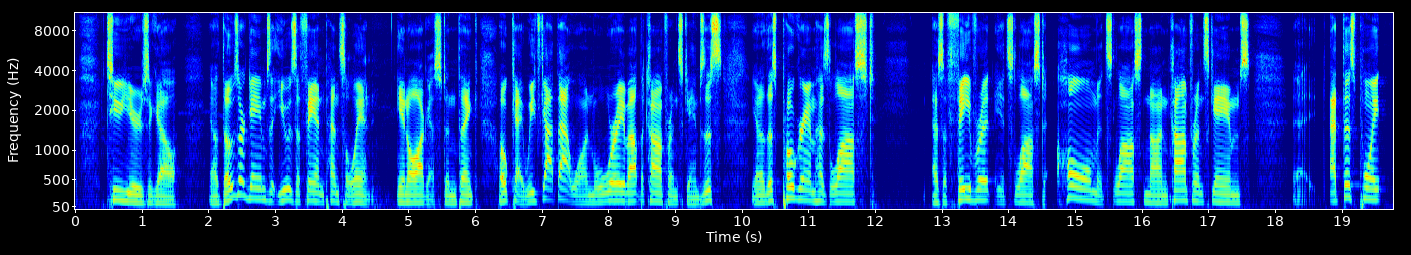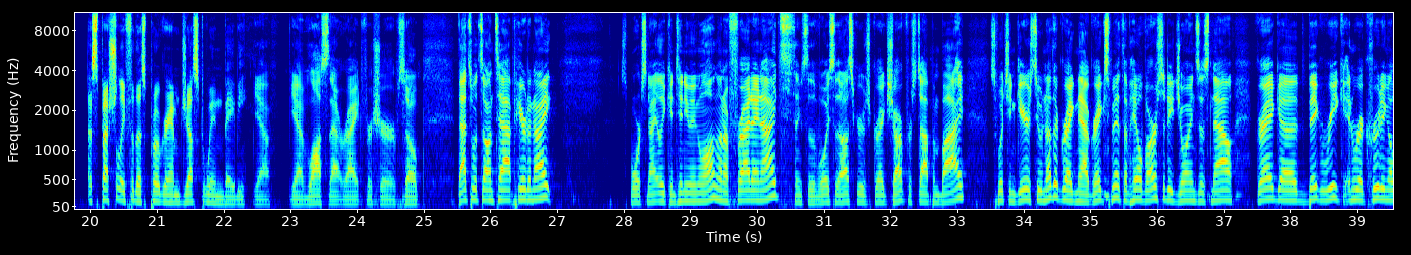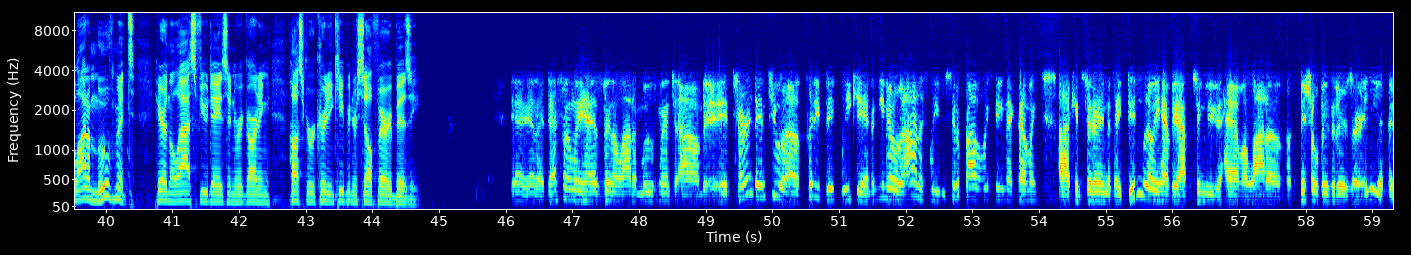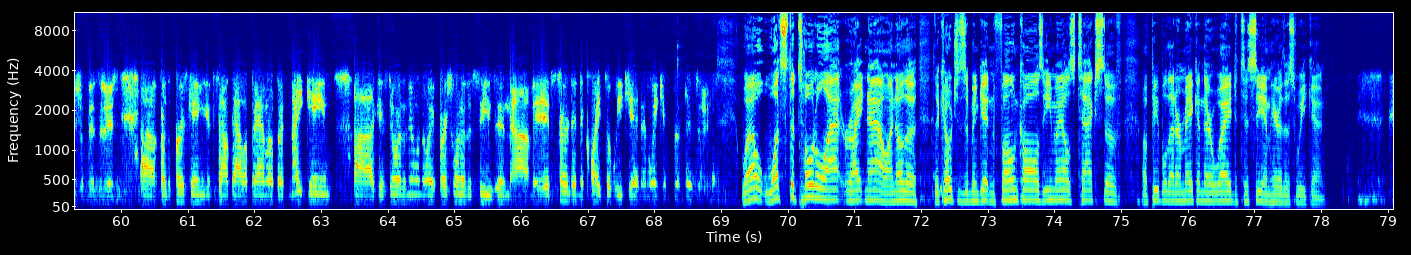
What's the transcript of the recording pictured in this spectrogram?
two years ago. You know, those are games that you as a fan pencil in in August and think, okay, we've got that one. We'll worry about the conference games. This, you know, this program has lost as a favorite. It's lost at home. It's lost non-conference games. Uh, at this point, especially for this program, just win, baby. Yeah. Yeah, I've lost that right for sure. So that's what's on tap here tonight. Sports Nightly continuing along on a Friday night. Thanks to the voice of the Huskers, Greg Sharp, for stopping by. switching gears to another Greg now. Greg Smith of Hail Varsity joins us now. Greg, big week in recruiting, a lot of movement here in the last few days in regarding Husker recruiting, keeping yourself very busy. Yeah, yeah, there definitely has been a lot of movement. Um, it, it turned into a pretty big weekend, and you know, honestly, we should have probably seen that coming, uh, considering that they didn't really have the opportunity to have a lot of official visitors or any official visitors uh, for the first game against South Alabama. But night game uh, against Northern Illinois, first one of the season, um, it's turned into quite the weekend in Lincoln for visitors. Well, what's the total at right now? I know the the coaches have been getting phone calls, emails, texts of of people that are making their way to, to see him here this weekend?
